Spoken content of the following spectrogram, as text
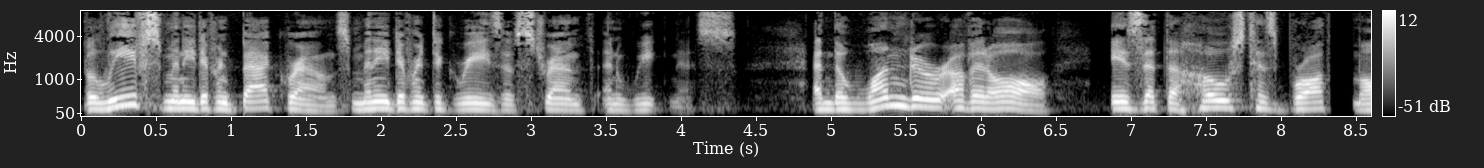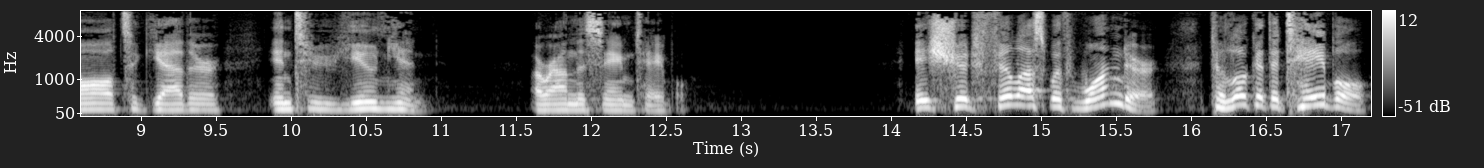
beliefs, many different backgrounds, many different degrees of strength and weakness. And the wonder of it all is that the host has brought them all together into union around the same table. It should fill us with wonder to look at the table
